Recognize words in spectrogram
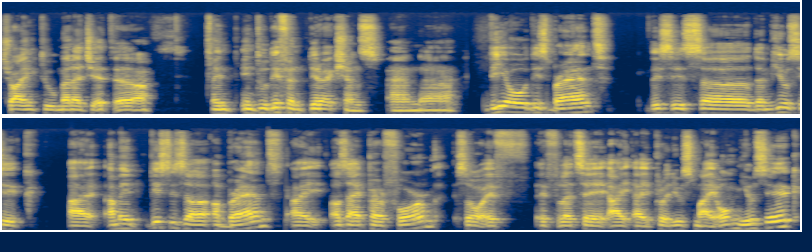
trying to manage it uh, in into different directions. And uh, VO, this brand, this is uh, the music. I I mean, this is a, a brand. I as I perform. So if if let's say I, I produce my own music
